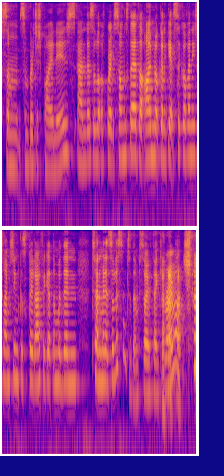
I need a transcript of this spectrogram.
some some British pioneers, and there's a lot of great songs there that I'm not going to get sick of anytime soon because clearly I forget them within ten minutes of listening to them. So thank you very much.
